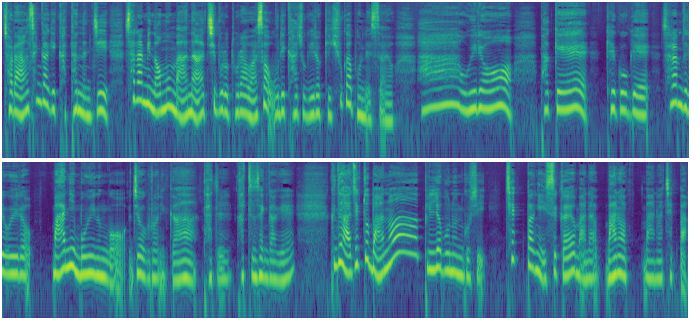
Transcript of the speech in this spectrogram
저랑 생각이 같았는지 사람이 너무 많아 집으로 돌아와서 우리 가족 이렇게 휴가 보냈어요. 아, 오히려 밖에 계곡에 사람들이 오히려 많이 모이는 거죠. 그러니까 다들 같은 생각에. 근데 아직도 만화 빌려보는 곳이 책방에 있을까요? 만화, 만화, 만화 책방.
